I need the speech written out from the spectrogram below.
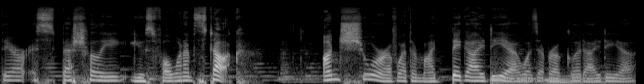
They are especially useful when I'm stuck, unsure of whether my big idea was ever a good idea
